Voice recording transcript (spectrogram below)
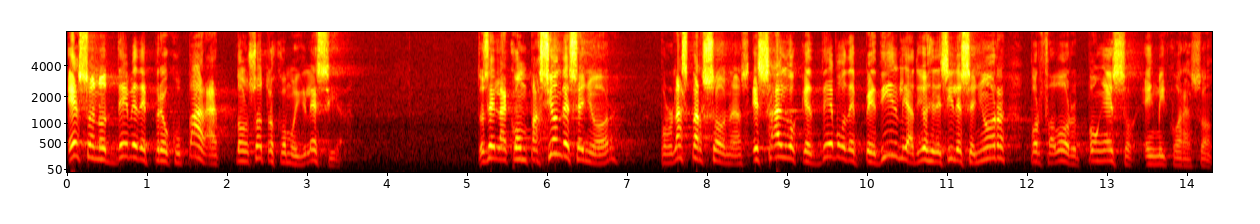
Eso nos debe de preocupar a nosotros como iglesia. Entonces la compasión del Señor por las personas es algo que debo de pedirle a Dios y decirle, Señor, por favor, pon eso en mi corazón.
